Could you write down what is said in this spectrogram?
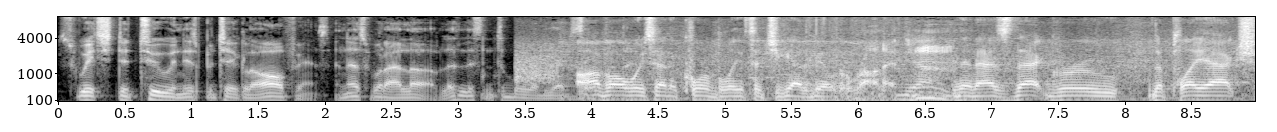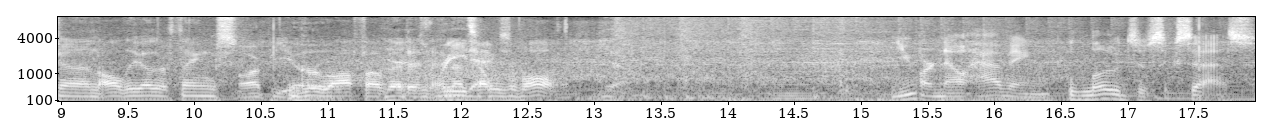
switch to two in this particular offense, and that's what I love. Let's listen to what he had. I've about always had a core belief that you got to be able to run it. Yeah. And then as that grew, the play action, all the other things RPO. grew off of it, and, and that's how we've evolved. Yeah. You are now having loads of success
